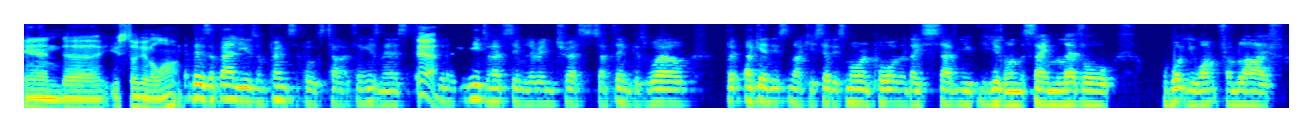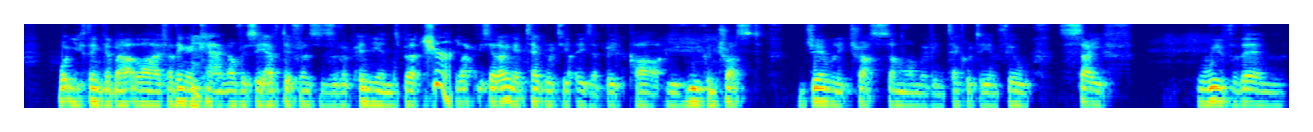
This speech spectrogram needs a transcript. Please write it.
and uh, you still get along. There's a values and principles type thing, isn't there? It's, yeah. You, know, you need to have similar interests, I think, as well. But again, it's like you said, it's more important that they have you you're on the same level, what you want from life, what you think about life. I think it mm. can obviously have differences of opinions, but sure, like you said, I think integrity is a big part. You you can trust, generally trust someone with integrity and feel safe with them,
